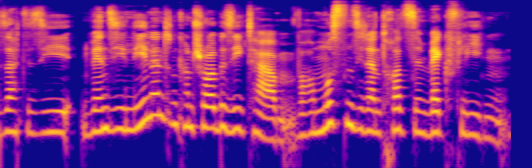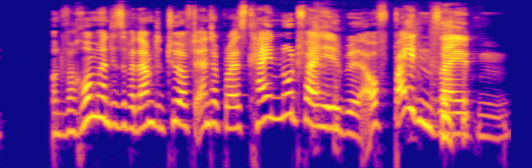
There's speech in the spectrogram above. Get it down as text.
sagte sie, wenn sie Leland und Control besiegt haben, warum mussten sie dann trotzdem wegfliegen? Und warum hat diese verdammte Tür auf der Enterprise keinen Notfallhebel auf beiden Seiten?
